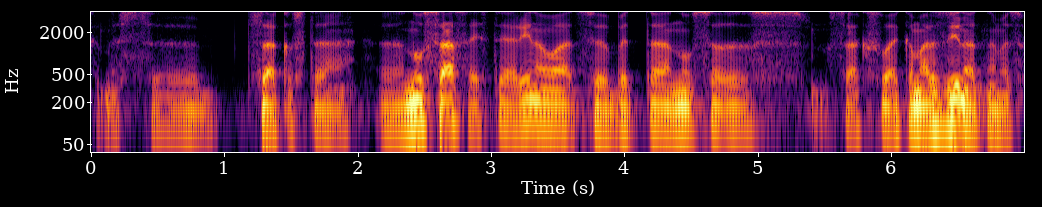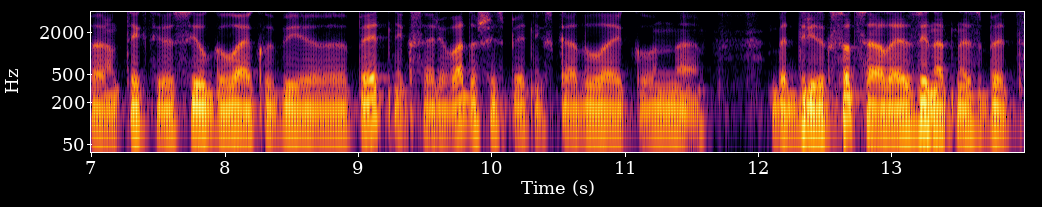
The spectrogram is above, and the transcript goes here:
kad mēs sākas tā, nu, sasaistē ar inovāciju, bet tā, nu, sākas laikam ar zinātnē. Mēs varam teikt, jo es ilgu laiku biju pētnieks, arī vadošais pētnieks kādu laiku, un, bet drīzāk sociālajās zinātnēs, bet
